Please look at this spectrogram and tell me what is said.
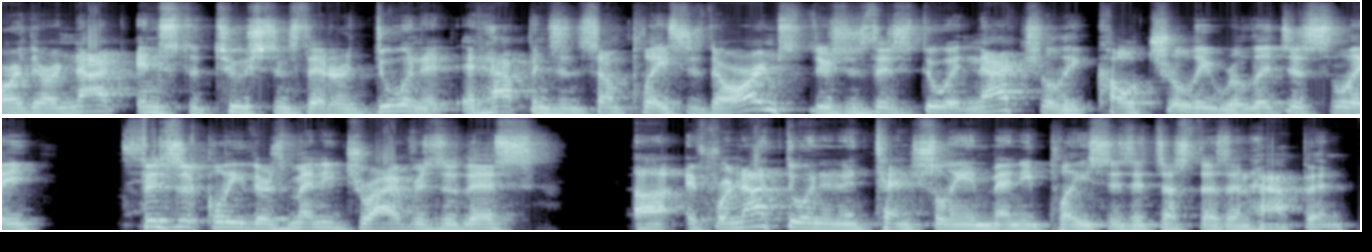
or there are not institutions that are doing it. It happens in some places. There are institutions that do it naturally, culturally, religiously, physically. There's many drivers of this. Uh, if we're not doing it intentionally in many places, it just doesn't happen.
